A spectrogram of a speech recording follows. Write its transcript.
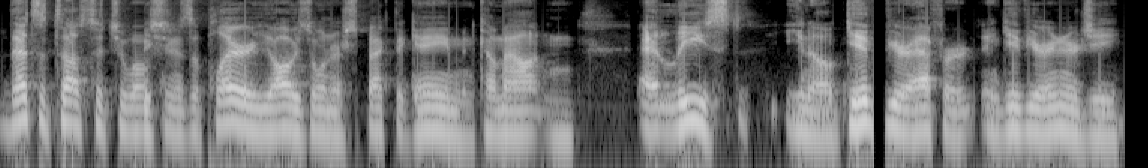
That's a tough situation. As a player, you always want to respect the game and come out and at least you know give your effort and give your energy,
